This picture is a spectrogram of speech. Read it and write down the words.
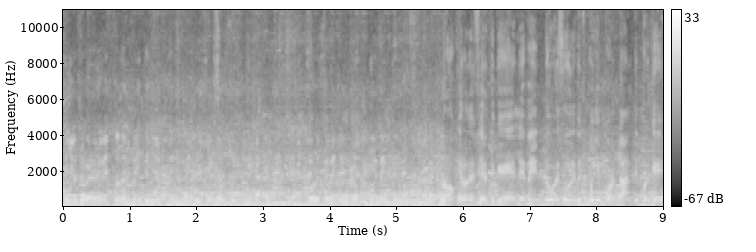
Señor, sobre el evento del 20 de, del 20 de diciembre del sindicato, sobre evento del día 20 del sindicato. No, quiero decirte que el evento es un evento muy importante porque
